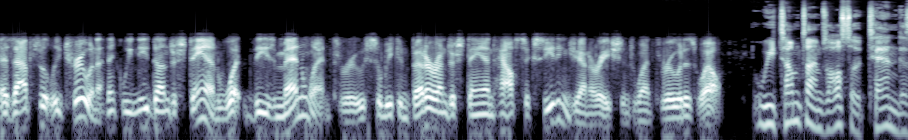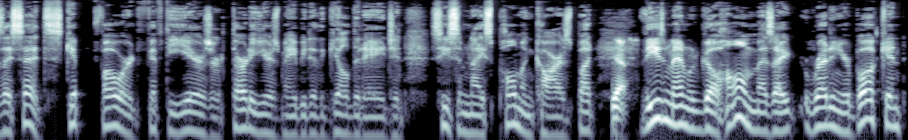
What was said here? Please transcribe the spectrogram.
is absolutely true. And I think we need to understand what these men went through so we can better understand how succeeding generations went through it as well we sometimes also tend, as I said, skip forward 50 years or 30 years maybe to the Gilded Age and see some nice Pullman cars. But yes. these men would go home, as I read in your book, and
